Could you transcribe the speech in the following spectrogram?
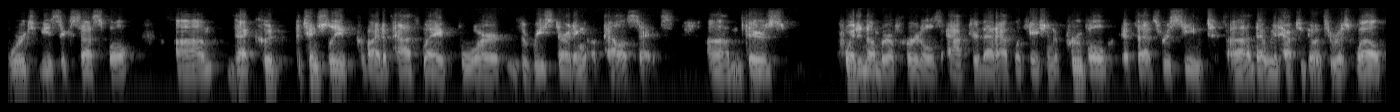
were to be successful, um, that could potentially provide a pathway for the restarting of Palisades. Um, there's quite a number of hurdles after that application approval, if that's received, uh, that we'd have to go through as well.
